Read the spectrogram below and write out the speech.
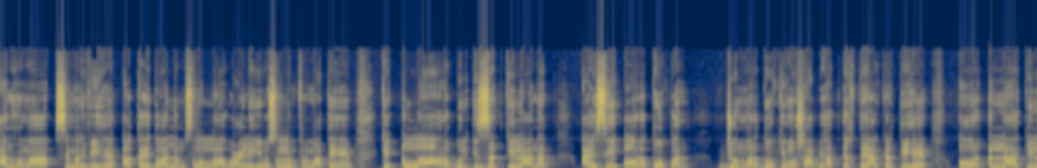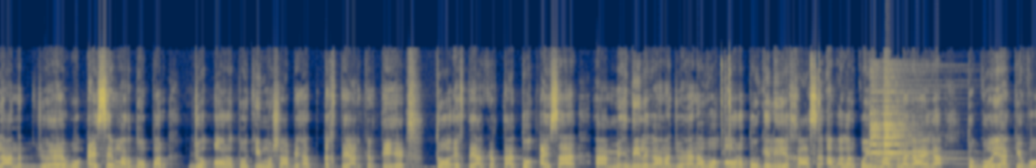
तहुमा से मरवी है। आक़ाद आलम सल्लल्लाहु अलैहि वसल्लम फरमाते हैं कि अल्लाह रब्बुल इज़्ज़त की लानत ऐसी औरतों पर जो मर्दों की मुशाबहत इख्तियार करती है और अल्लाह की लानत जो है वो ऐसे मर्दों पर जो औरतों की मुशाबहत अख्तियार करती है तो इख्तियार करता है। तो ऐसा मेहंदी लगाना जो है ना, वो औरतों के लिए ख़ास है। अब अगर कोई मर्द लगाएगा तो गोया कि वो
